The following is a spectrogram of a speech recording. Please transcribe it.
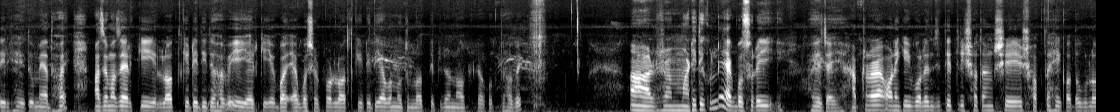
দীর্ঘায়িত মেয়াদ হয়। মাঝে মাঝে আর কি লত কেটে দিতে হবে, এই আর কি এক বছর পর লত কেটে দিয়ে আবার নতুন লত কেটে জন্য অপেক্ষা করতে হবে। আর মাটিতে করলে এক বছরেই হয়ে যায়। আপনারা অনেকেই বলেন যে তেত্রিশ শতাংশে সপ্তাহে কতগুলো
